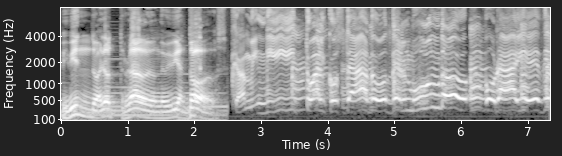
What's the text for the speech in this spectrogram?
viviendo al otro lado de donde vivían todos. Caminito al costado del mundo, por ahí he de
